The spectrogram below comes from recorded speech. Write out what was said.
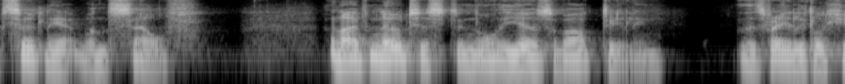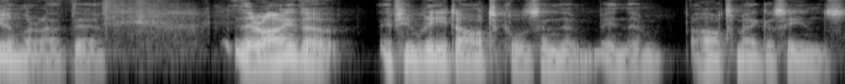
certainly at oneself. And I've noticed in all the years of art dealing, there's very little humor out there. They're either, if you read articles in the in the art magazines,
